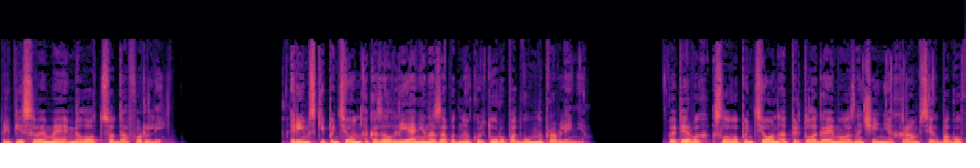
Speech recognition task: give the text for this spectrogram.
приписываемое Мелоццо да Форли. Римский пантеон оказал влияние на западную культуру по двум направлениям. Во-первых, слово «пантеон» от предполагаемого значения «храм всех богов»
